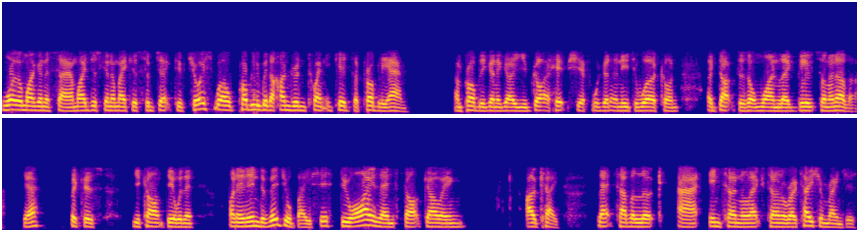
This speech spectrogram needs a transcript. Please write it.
what am I going to say? Am I just going to make a subjective choice? Well, probably with 120 kids, I probably am. I'm probably going to go, you've got a hip shift. We're going to need to work on adductors on one leg, glutes on another. Yeah. Because you can't deal with it on an individual basis. Do I then start going, okay, let's have a look at internal and external rotation ranges.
